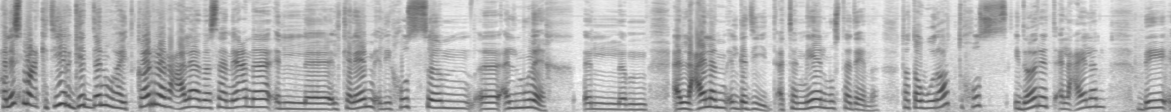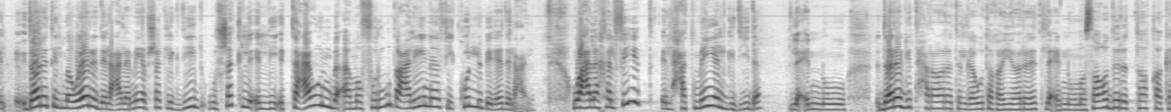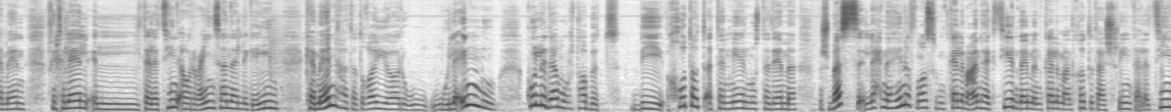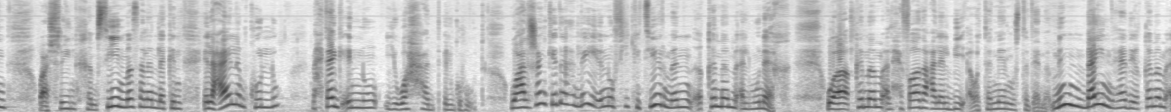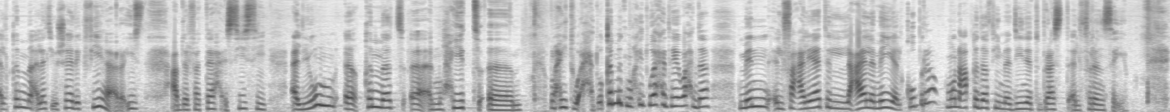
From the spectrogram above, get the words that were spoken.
هنسمع كتير جدا وهيتكرر على مسامعنا ال- الكلام اللي يخص آه، المناخ ال- العالم الجديد التنمية المستدامة. تطورات تخص إدارة العالم بإدارة الموارد العالمية بشكل جديد وشكل اللي التعاون بقى مفروض علينا في كل بلاد العالم. وعلى خلفية الحتمية الجديدة لأنه درجة حرارة الجو تغيرت لأنه مصادر الطاقة كمان في خلال ال 30 أو 40 سنة اللي جايين كمان هتتغير و- ولأنه كل ده مرتبط بخطط التنمية المستدامة. مش بس اللي إحنا هنا في مصر بنتكلم عنها كتير دايما نتكلم عن خطة 2030 و2050 مثلا لكن العالم كله محتاج إنه يوحد الجهود. وعلشان كده هنلاقي إنه في كتير من قمم المناخ وقمم الحفاظ على البيئة والتنمية المستدامة. من بين هذه القمم القمة التي يشارك فيها الرئيس عبد الفتاح السيسي اليوم آه، قمة آه، المحيط آه، محيط واحد. وقمة محيط واحد هي واحدة من الفعاليات العالمية الكبرى منعقدة في مدينة بريست الفرنسية.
